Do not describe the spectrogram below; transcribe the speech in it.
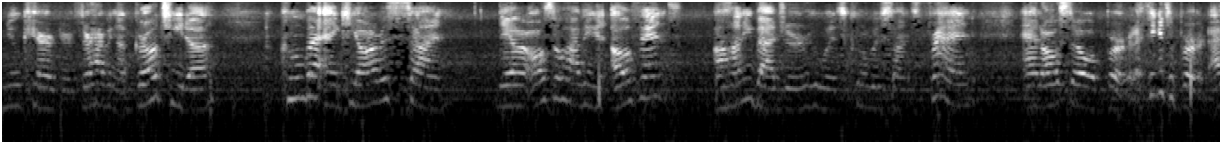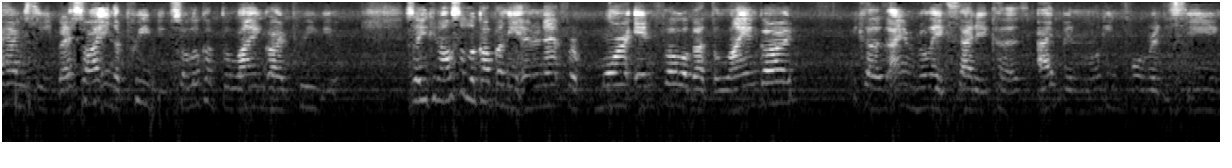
new characters. They're having a girl cheetah, Kumba and Kiara's son. They are also having an elephant, badger, who is Kumba's son's friend, and also a bird. I think it's a bird. I haven't seen, but I saw it in the preview. So look up the Lion Guard preview. So you can also look up on the internet for more info about the Lion Guard because I am really excited because I've been looking forward to seeing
